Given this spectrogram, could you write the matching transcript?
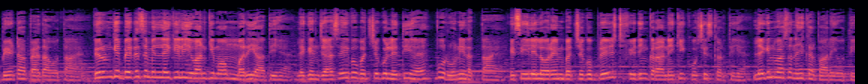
बेटा पैदा होता है। फिर उनके बेटे से मिलने के लिए इवान की मोम मरी आती है, लेकिन जैसे ही वो बच्चे को लेती है, वो रोने लगता है। इसीलिए लॉरेन बच्चे को ब्रेस्ट फीडिंग कराने की कोशिश करती है, लेकिन वो ऐसा नहीं कर पा रही होती।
